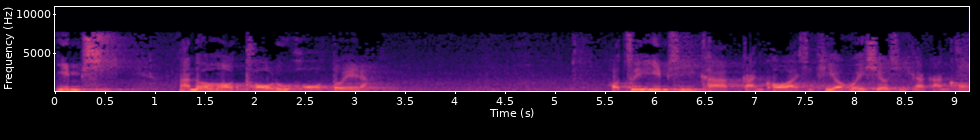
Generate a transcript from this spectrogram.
淹死，然后哦投入河堆啦，哦水淹死较艰苦啊，是去哦会休息较艰苦。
